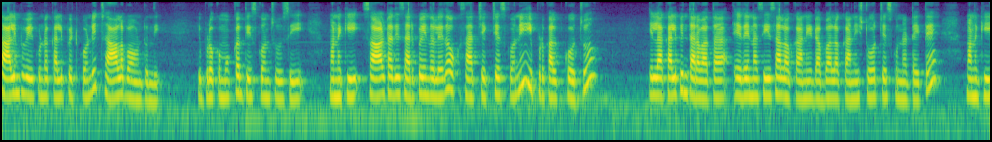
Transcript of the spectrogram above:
తాలింపు వేయకుండా కలిపి పెట్టుకోండి చాలా బాగుంటుంది. ఇప్పుడు ఒక ముక్కను తీసుకొని చూసి మనకి సాల్ట్ అది సరిపోయిందో లేదో ఒకసారి చెక్ చేసుకొని ఇప్పుడు కలుపుకోవచ్చు. ఇలా కలిపిన తర్వాత ఏదైనా సీసాలో కానీ డబ్బాలో కానీ స్టోర్ చేసుకున్నట్టయితే మనకి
